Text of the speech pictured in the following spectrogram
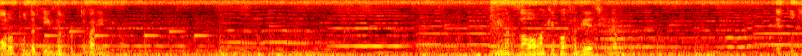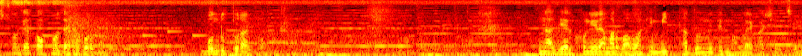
কত চেষ্টার পরও তোদেরকে ইগনোর করতে পারিনি। আমি আমার বাবা মাকে কথা দিয়েছিলাম যে তোদের সঙ্গে আর কখনো দেখা করব বন্ধুত্ব রাখব না। নাজিয়ার খুনির আমার বাবাকে মিথ্যা দুর্নীতির মামলায় ফাঁসিয়েছিল।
